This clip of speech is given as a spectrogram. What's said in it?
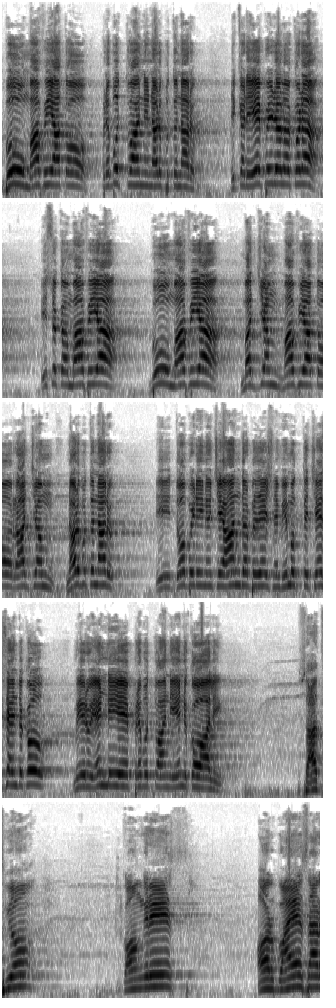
భూ మాఫియాతో ప్రభుత్వాన్ని నడుపుతున్నారు. ఇక్కడ ఏపీడీలో కూడా ఇసుక మాఫియా భూ మాఫియా మద్యం మాఫియాతో రాజ్యం నడుపుతున్నారు. ఈ దోపిడీ నుంచి ఆంధ్రప్రదేశ్ని విముక్తి చేసేందుకు మీరు ఎన్డీఏ ప్రభుత్వాన్ని ఎన్నుకోవాలి साथियों कांग्रेस और वाईएसआर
